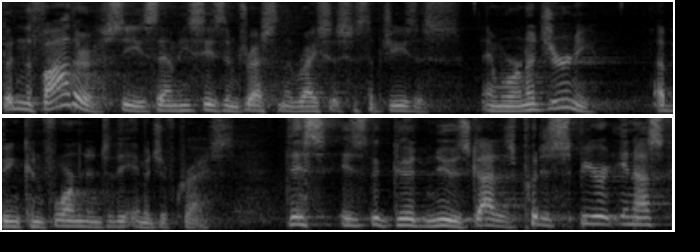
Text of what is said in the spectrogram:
but when the Father sees them, he sees them dressed in the righteousness of Jesus. And we're on a journey of being conformed into the image of Christ. This is the good news. God has put his spirit in us.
